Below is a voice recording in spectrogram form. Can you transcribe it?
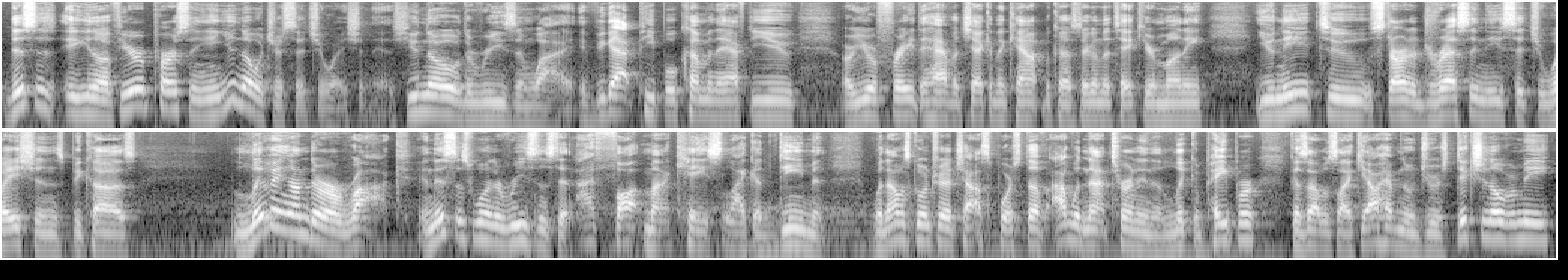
this is, you know, if you're a person and you know what your situation is, you know the reason why. If you got people coming after you or you're afraid to have a checking account because they're going to take your money, you need to start addressing these situations because living under a rock, and this is one of the reasons that I fought my case like a demon. When I was going through that child support stuff, I would not turn in a lick of paper because I was like, y'all have no jurisdiction over me.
